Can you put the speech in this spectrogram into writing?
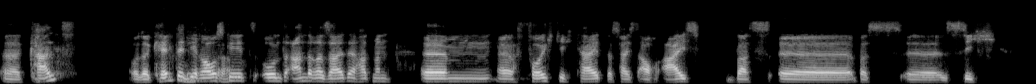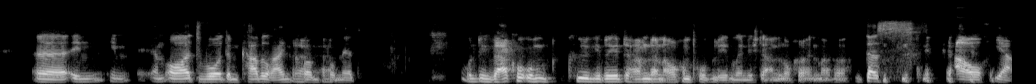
äh, kalt oder Kälte, die ja, rausgeht. Ja. Und andererseits hat man ähm, äh, Feuchtigkeit, das heißt auch Eis, was, äh, was äh, sich äh, in, im, im Ort, wo dem Kabel reinkommt, ja, formiert. Und die Vakuumkühlgeräte haben dann auch ein Problem, wenn ich da ein Loch reinmache. Das auch, ja.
